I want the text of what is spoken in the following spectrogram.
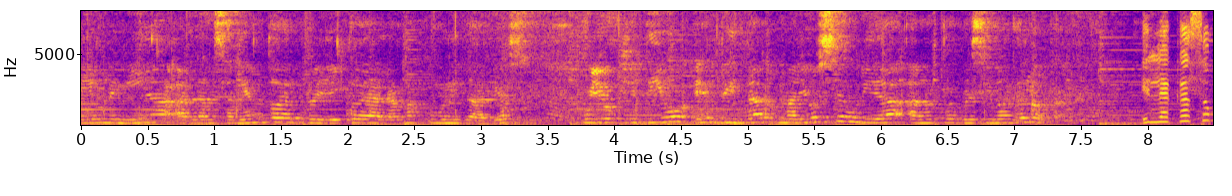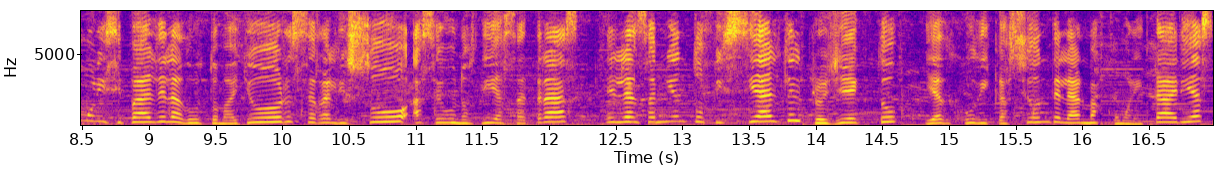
bienvenida al lanzamiento del proyecto de alarmas comunitarias, cuyo objetivo es brindar mayor seguridad a nuestros vecinos de Lota. En la Casa Municipal del Adulto Mayor se realizó hace unos días atrás el lanzamiento oficial del proyecto y adjudicación de alarmas comunitarias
